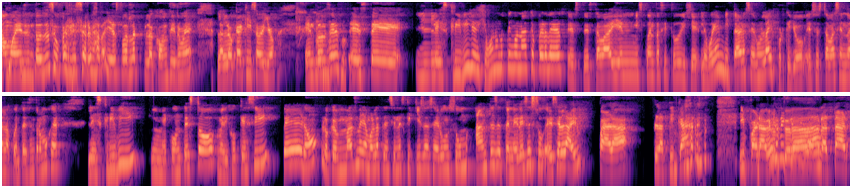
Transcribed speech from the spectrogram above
Como es, entonces súper reservada y después lo, lo, confirmé, la loca aquí soy yo. Entonces, este, le escribí, yo dije, bueno, no tengo nada que perder, este, estaba ahí en mis cuentas y todo, dije, le voy a invitar a hacer un live, porque yo eso estaba haciendo en la cuenta de Centro Mujer, le escribí y me contestó, me dijo que sí, pero lo que más me llamó la atención es que quise hacer un Zoom antes de tener ese, ese live para platicar y para ver de qué iba a tratar.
